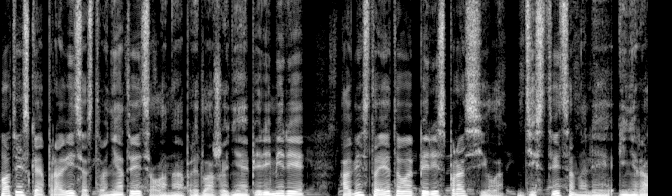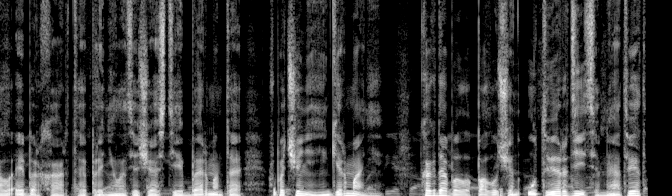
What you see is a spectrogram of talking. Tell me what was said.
Латвийское правительство не ответило на предложение о перемирии, а вместо этого переспросило, действительно ли генерал Эберхард принял эти части Бермонта в подчинении Германии. Когда был получен утвердительный ответ,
